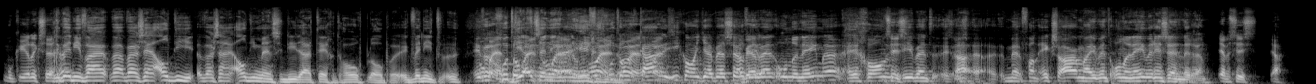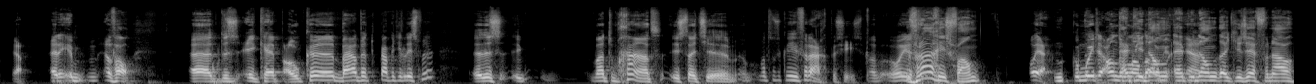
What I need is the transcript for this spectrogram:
Moet ik eerlijk Ik zeggen. weet niet, waar, waar, waar, zijn al die, waar zijn al die mensen die daar tegen het hoofd lopen? Ik weet niet. eh, Even goed die om, uitzending ik nog niet goed elkaar, Moment. Ico, want jij bent zelf Ik ben- je bent ondernemer. En gewoon, Precies. je bent van XR, maar je bent ondernemer in Zenderen. Ja, precies. Ja, ja. En in ieder geval. Eh, dus ik heb ook eh baat met kapitalisme. Eh, dus ik, waar het om gaat, is dat je... Wat was ook je vraag precies? Wat- je- De vraag is van, Oh ja, kom je de andere heb je, dan, ook- heb je dan dat je zegt van nou,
